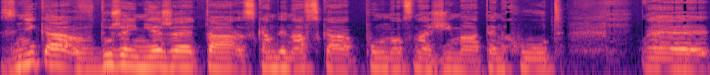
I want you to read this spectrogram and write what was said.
Znika w dużej mierze ta skandynawska północna zima, ten chłód, e,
